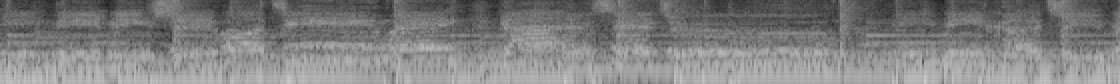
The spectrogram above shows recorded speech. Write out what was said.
因你名使我敬畏。感谢主，你名何其美。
